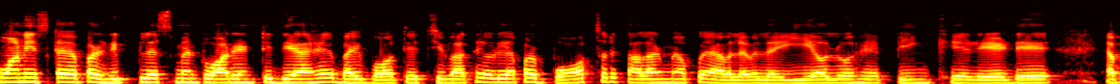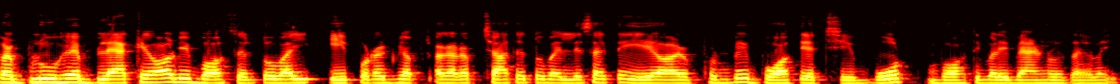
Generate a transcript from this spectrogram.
वन इसका यहाँ पर रिप्लेसमेंट वारंटी दिया है, भाई बहुत ही अच्छी बात है। और यहाँ पर बहुत सारे कलर में आपको अवेलेबल है। येलो है पिंक है रेड है, यहाँ पर ब्लू है ब्लैक है, और भी बहुत सारे। तो भाई ये प्रोडक्ट अगर आप चाहते तो भाई ले सकते हैं। ये ईयरफोन भी बहुत ही अच्छी है। बोट बहुत ही बड़ी ब्रांड होता है भाई।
